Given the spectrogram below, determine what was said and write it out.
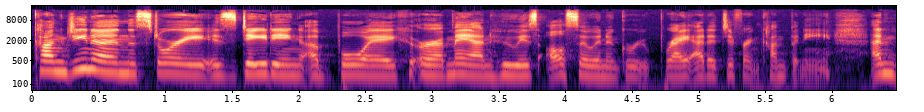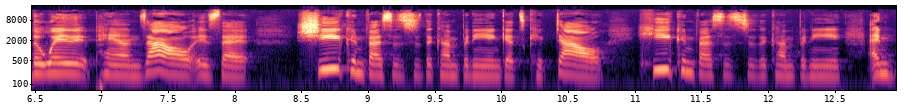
Kang Jina in the story is dating a boy or a man who is also in a group, right, at a different company. And the way it pans out is that she confesses to the company and gets kicked out. He confesses to the company and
